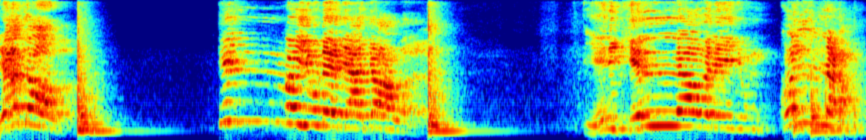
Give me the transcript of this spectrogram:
രാജാവ്. തിന്മയുടെ രാജാവ്. എനിക്ക് എല്ലാവരെയും കൊല്ലണം.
